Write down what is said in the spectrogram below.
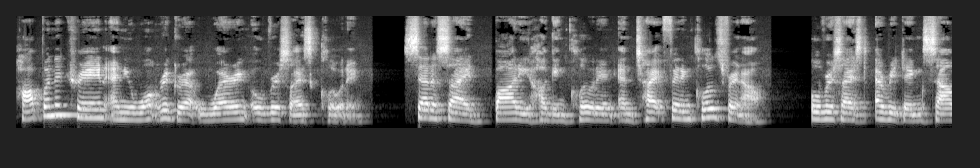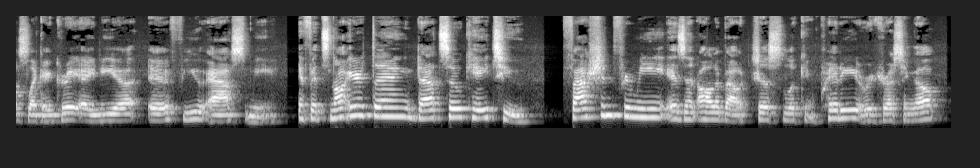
hop on a train and you won't regret wearing oversized clothing. Set aside body hugging clothing and tight fitting clothes for now. Oversized everything sounds like a great idea if you ask me. If it's not your thing, that's okay too. Fashion for me isn't all about just looking pretty or dressing up.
